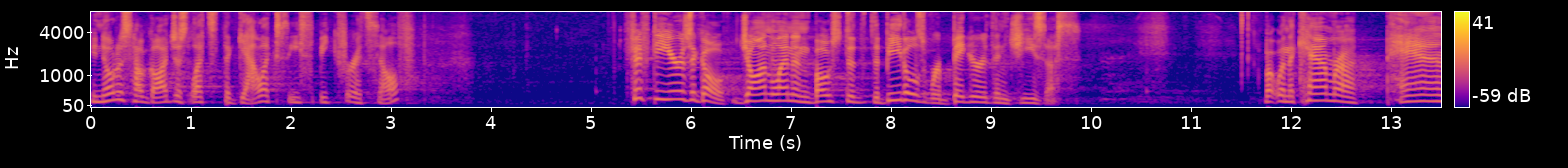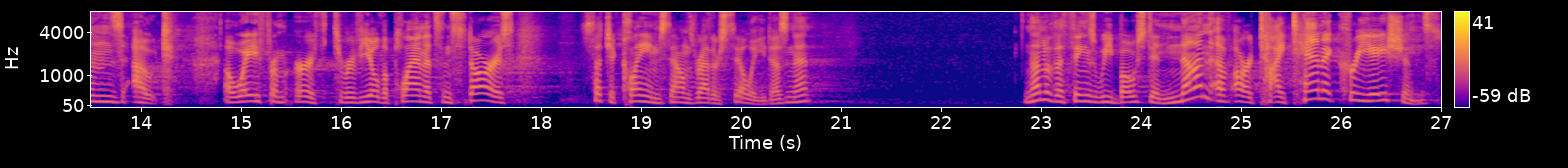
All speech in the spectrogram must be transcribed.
You notice how God just lets the galaxy speak for itself? 50 years ago, John Lennon boasted that the Beatles were bigger than Jesus. But when the camera pans out away from Earth to reveal the planets and stars, such a claim sounds rather silly, doesn't it? None of the things we boast in, none of our titanic creations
